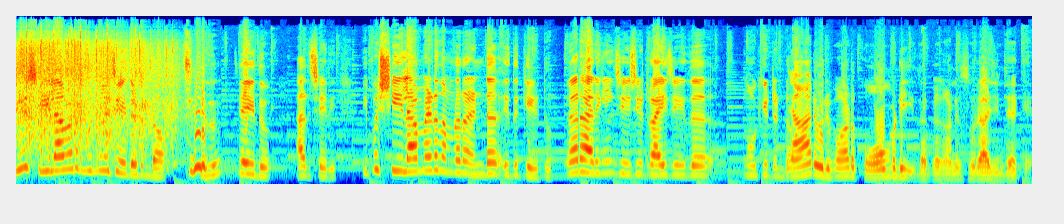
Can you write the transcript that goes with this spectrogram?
ഈ ഷീലാമ്മയുടെ മുന്നേ ചെയ്തിട്ടുണ്ടോ? ചെയ്തു. ചെയ്തു. അത് ശരി. ഇപ്പൊ ഷീലാമ്മയുടെ നമ്മൾ രണ്ട് ഇത് കേട്ടു. വേറെ ആരെങ്കിലും ചേച്ചി ട്രൈ ചെയ്ത് നോക്കിയിട്ടുണ്ടോ? ഞാൻ ഒരുപാട് കോമഡി ഇതൊക്കെ കാണി സുരാജിന്റെ ഒക്കെ.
